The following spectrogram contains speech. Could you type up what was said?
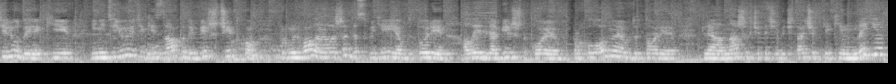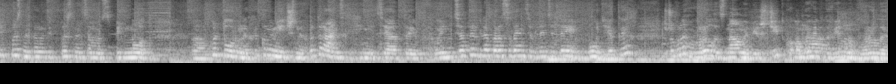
ті люди, які ініціюють якісь заходи, більш чітко формулювали не лише для своєї аудиторії, але й для більш такої прохолодної аудиторії, для наших читачів і читачок, які не є підписниками, підписницями спільнот. Е, Культурних, економічних, ветеранських ініціатив, ініціатив для переселенців, для дітей, будь-яких, щоб вони говорили з нами більш чітко, а ми відповідно говорили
